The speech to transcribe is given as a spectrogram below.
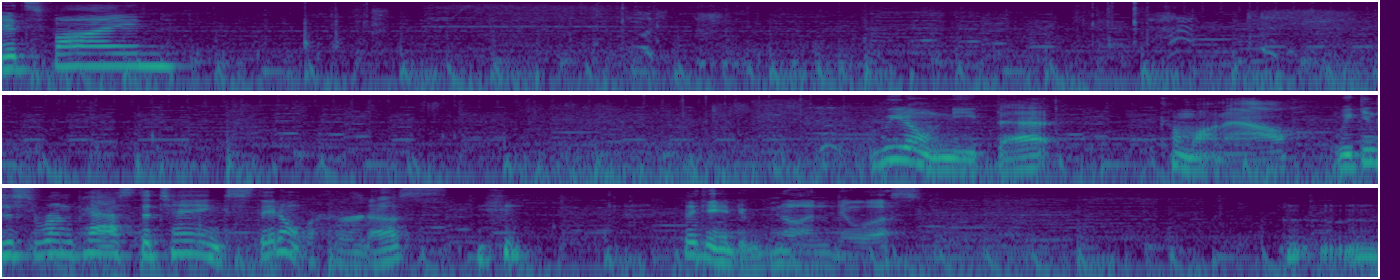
It's fine. We don't need that. Come on, Al. We can just run past the tanks. They don't hurt us. they can't do nothing to us. Mm-mm.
